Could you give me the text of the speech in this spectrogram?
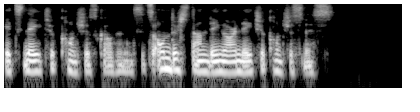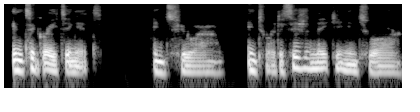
It's nature conscious governance. It's understanding our nature consciousness, integrating it into uh, into our decision making, into our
